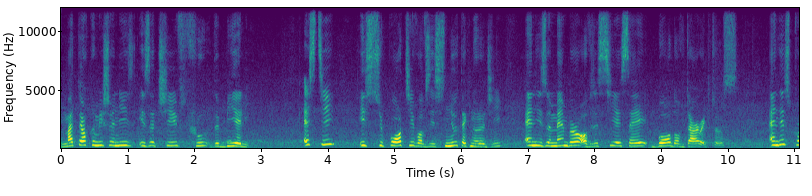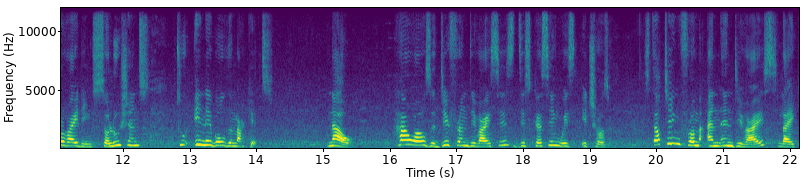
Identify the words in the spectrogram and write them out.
Matter commissioning is achieved through the BLE. ST is supportive of this new technology and is a member of the CSA Board of Directors and is providing solutions to enable the market. Now, how are the different devices discussing with each other? Starting from an end device like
